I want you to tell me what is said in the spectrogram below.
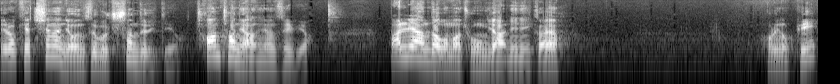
이렇게 치는 연습을 추천드릴게요. 천천히 하는 연습이요. 빨리 한다고만 좋은 게 아니니까요. 허리 높이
